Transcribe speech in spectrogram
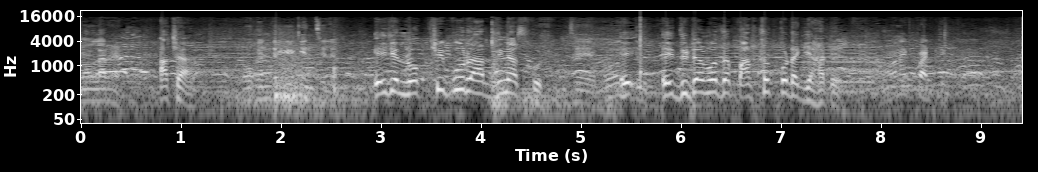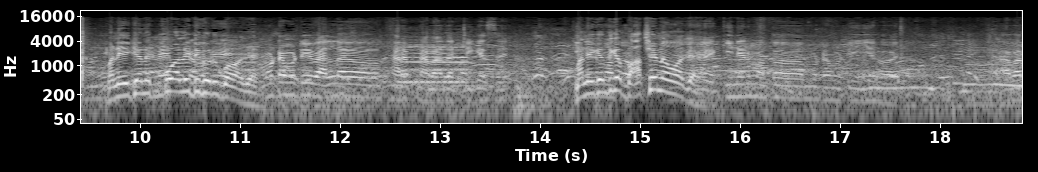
মোল্লারহাট। আচ্ছা। ওখান থেকে কিনছিলেন এই যে লক্ষ্মীপুর আর দিনাজপুর এই এই দুইটার মধ্যে পার্থক্যটা কি হাটে অনেক পার্থক্য। মানে এখানে কোয়ালিটি গরু পাওয়া যায়। মোটামুটি ভালো খারাপ না বাজার ঠিক আছে। মানে এখান থেকে বাছে নেওয়া যায়। হ্যাঁ কিনের মতো মোটামুটি ইয়ে হয়। আবার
